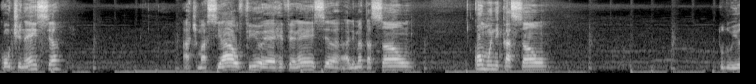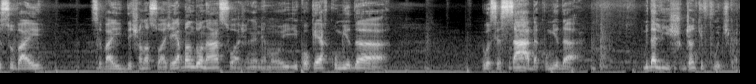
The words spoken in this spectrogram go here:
continência, arte marcial, é, referência, alimentação, comunicação. Tudo isso vai Você vai deixando a soja e abandonar a soja, né, meu irmão? E, e qualquer comida processada, comida. comida lixo, junk food, cara.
